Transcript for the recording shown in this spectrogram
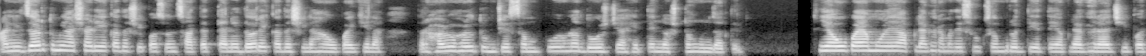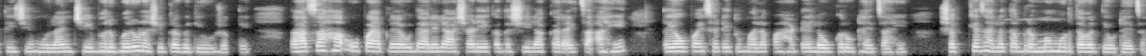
आणि जर तुम्ही आषाढी एकादशीपासून सातत्याने दर एकादशीला हा उपाय केला तर हळूहळू तुमचे संपूर्ण दोष जे आहेत ते नष्ट होऊन जातील. या उपायामुळे आपल्या घरामध्ये सुख समृद्धी येते आपल्या घराची पतीची मुलांची भरभरून अशी प्रगती होऊ शकते. तर असा हा उपाय आपल्याला उद्या आलेल्या आषाढी एकादशीला करायचा आहे. तर या उपायासाठी तुम्हाला पहाटे लवकर उठायचं आहे. शक्य झालं तर ब्रह्ममुहूर्तावरती उठायचं.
